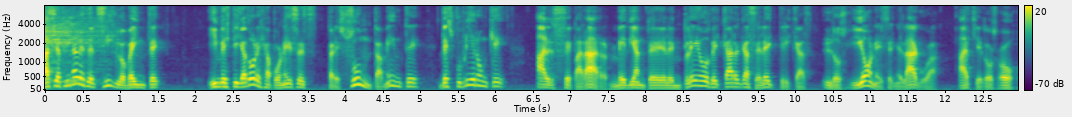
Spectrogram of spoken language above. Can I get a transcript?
Hacia finales del siglo XX, investigadores japoneses presuntamente descubrieron que al separar mediante el empleo de cargas eléctricas los iones en el agua, H2O,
